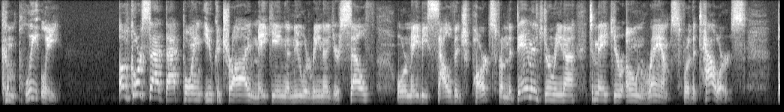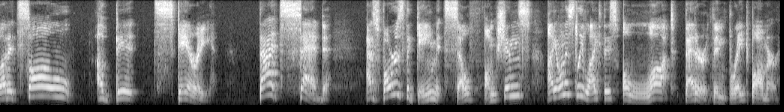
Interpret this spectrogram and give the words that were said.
completely. Of course, at that point, you could try making a new arena yourself, or maybe salvage parts from the damaged arena to make your own ramps for the towers. But it's all a bit scary. That said, as far as the game itself functions, I honestly like this a lot better than Break Bomber.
